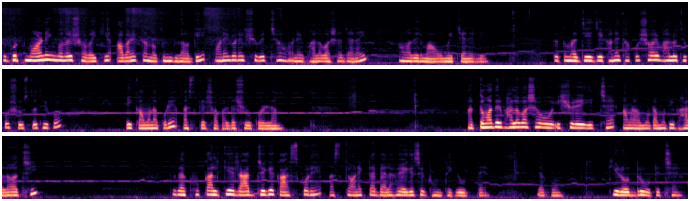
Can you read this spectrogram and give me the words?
তো গুড মর্নিং বন্ধুরা, সবাইকে আবার একটা নতুন ব্লগে অনেক অনেক শুভেচ্ছা, অনেক ভালোবাসা জানাই আমাদের মা ওমে চ্যানেলে তো তোমরা যে যেখানে থাকো, সবাই ভালো থেকো, সুস্থ থেকো। এই কামনা করে আজকের সকালটা শুরু করলাম। আর তোমাদের ভালোবাসা ও ঈশ্বরের ইচ্ছায় আমরা মোটামুটি ভালো আছি। তো দেখো, কালকে রাত জেগে কাজ করে আজকে অনেকটা বেলা হয়ে গেছে ঘুম থেকে উঠতে। দেখো, কি রৌদ্র উঠেছে।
